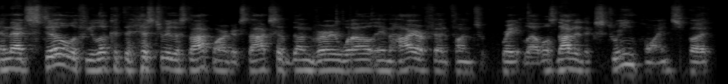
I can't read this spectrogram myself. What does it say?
And that's still, if you look at the history of the stock market, stocks have done very well in higher Fed funds rate levels, not at extreme points, but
